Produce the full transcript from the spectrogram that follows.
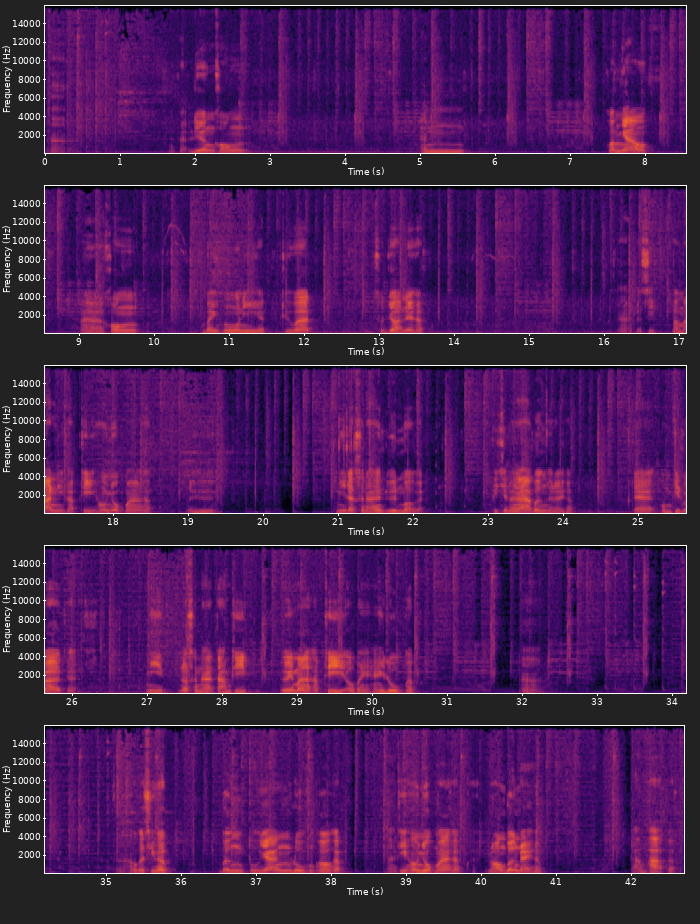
อ่าแล้วก็เรื่องของอัน ความยาวอ่าของใบหูนี่ก็ถือว่าสุดยอดเลยครับอ่าก็สิประมาณนี้ครับที่เขายกมาครับ หรือ มีลักษณะอื่นๆบอกก็พิจารณาเบิ่งก็ได้ครับ แต่ผมคิดว่ามีลักษณะตามที่เอ่ยมาครับที่เอาไปให้ลูกครับอ่าเขาก็สิครับ เบิ้งตัวอย่างลูกของเขาครับที่เขายกมาครับลองเบิ้งได้ครับ ตามภาพครับ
